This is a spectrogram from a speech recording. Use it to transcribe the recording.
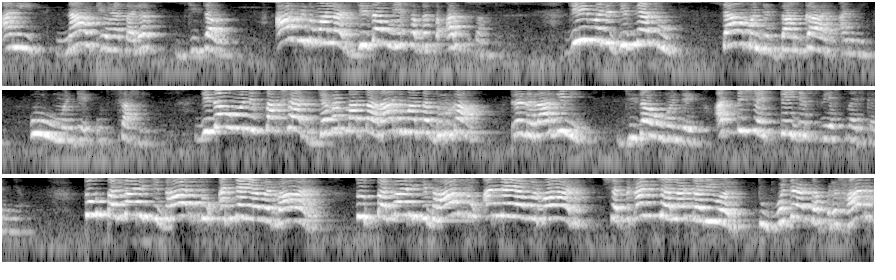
आणि नाव ठेवण्यात आलं जिजाऊ. आज मी तुम्हाला जिजाऊ या शब्दाचा अर्थ सांगतो. जी म्हणजे जिज्ञासू जा म्हणजे जाणकार आणि उ म्हणजे उत्साही. जिजाऊ म्हणजे साक्षात जगतमाता राजमाता दुर्गा रणरागिनी जिजाऊ म्हणजे अतिशय तेजस्वी असणारी कन्या. तू तलवारीची धार तू अन्यायावर वार. तू तलवारीची धार तू अन्यायावर वार. शतकांच्या लाचारीवर तू वज्राचा प्रहार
